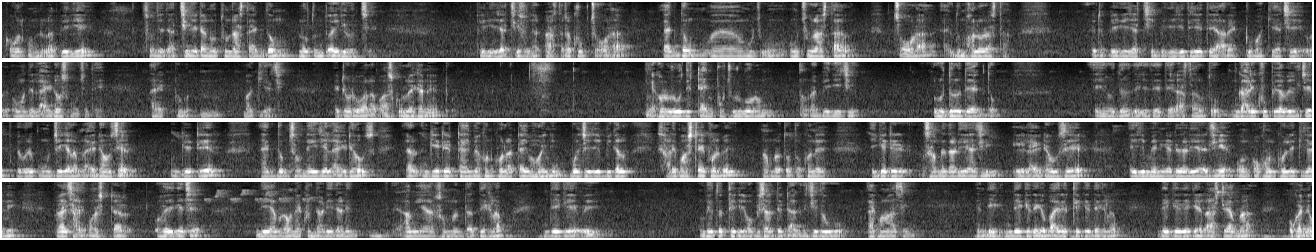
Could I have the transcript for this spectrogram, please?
কপাল কুণ্ডলা পেরিয়ে সোজা যাচ্ছি, এটা নতুন রাস্তা, একদম নতুন তৈরি হচ্ছে। পেরিয়ে যাচ্ছি সোজা রাস্তাটা খুব চওড়া, একদম উঁচু উঁচু রাস্তা, চওড়া, একদম ভালো রাস্তা। এটা পেরিয়ে যাচ্ছি, পেরিয়ে যেতে যেতে আর একটু বাকি আছে, ওই আমাদের লাইট হাউস পৌঁছতে। আর একটু বাকি আছে। এই টোটোওয়ালা পাস করল এখানে। এখন রোদের টাইম প্রচুর গরম, আমরা বেরিয়েছি রোদে রোদে একদম। এই রোদে রোদে যেতে যেতে রাস্তাও তো গাড়ি খুব পেয়াবে চলছে। এবারে পৌঁছে গেলাম লাইট হাউসের গেটের একদম সামনে এই যে লাইট হাউস গেটের টাইম এখন খোলার টাইম হয়নি। বলছে যে বিকাল সাড়ে পাঁচটায় খুলবে। আমরা ততক্ষণে এই গেটের সামনে দাঁড়িয়ে আছি, এই লাইট হাউসের এই যে মেন গেটে দাঁড়িয়ে আছি। এখন কখন খোলে কি জানি, প্রায় সাড়ে পাঁচটার হয়ে গেছে। দিয়ে আমরা অনেকক্ষণ দাঁড়িয়ে দাঁড়িয়ে আমি আর সোমনাথদা দেখলাম। দেখে ওই ভেতর থেকে অফিসারদের ডাক দিচ্ছি, তবু এখনও আসি দেখে দেখে বাইরের থেকে দেখলাম। দেখে দেখে লাস্টে আমরা ওখানে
